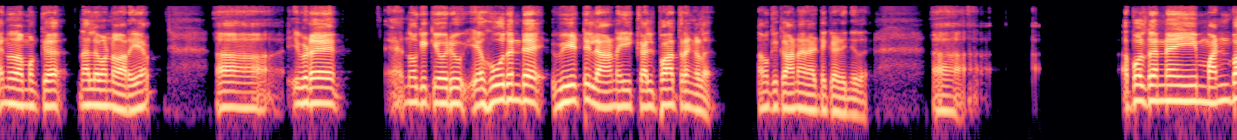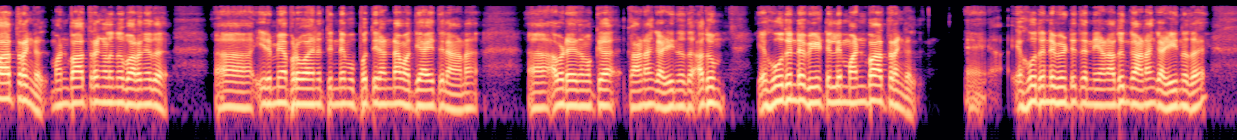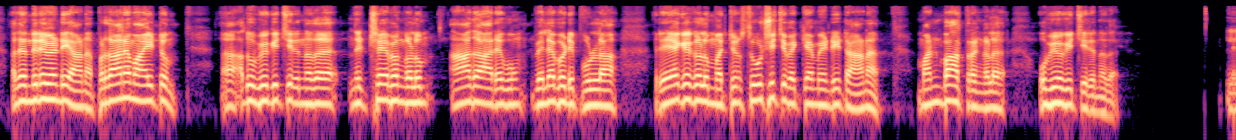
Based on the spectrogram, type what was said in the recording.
എന്ന് നമുക്ക് നല്ലവണ്ണം അറിയാം. ഇവിടെ നോക്കിക്കേ ഒരു യഹൂദന്റെ വീട്ടിലാണ് ഈ കൽപാത്രങ്ങൾ നമുക്ക് കാണാനായിട്ട് കഴിഞ്ഞത്. അപ്പോൾ തന്നെ ഈ മൺപാത്രങ്ങൾ മൺപാത്രങ്ങൾ എന്ന് പറഞ്ഞത് ഇരമ്യ പ്രവാചനത്തിന്റെ മുപ്പത്തിരണ്ടാം അധ്യായത്തിലാണ് അവിടെ നമുക്ക് കാണാൻ കഴിയുന്നത്. അതും യഹൂദന്റെ വീട്ടിലെ മൺപാത്രങ്ങൾ യഹൂദന്റെ വീട്ടിൽ തന്നെയാണ് അതും കാണാൻ കഴിയുന്നത്. അതെന്തിനു വേണ്ടിയാണ്? പ്രധാനമായിട്ടും അത് ഉപയോഗിച്ചിരുന്നത് നിക്ഷേപങ്ങളും ആധാരവും വിലപിടിപ്പുള്ള രേഖകളും മറ്റും സൂക്ഷിച്ചു വെക്കാൻ വേണ്ടിയിട്ടാണ് മൺപാത്രങ്ങൾ ഉപയോഗിച്ചിരുന്നത്?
